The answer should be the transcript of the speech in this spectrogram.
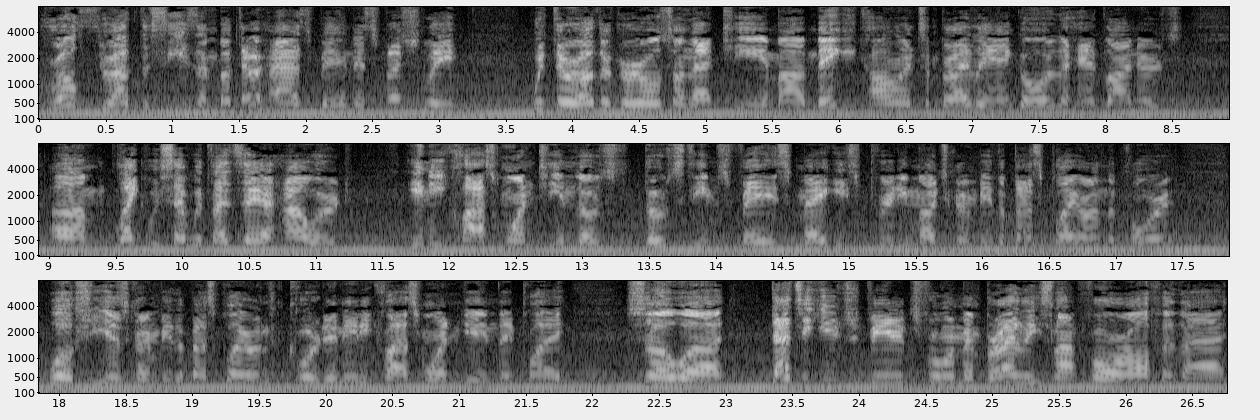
growth throughout the season, but there has been, especially with their other girls on that team. Uh, Maggie Collins and Briley Angle are the headliners. Um, like we said with Isaiah Howard, any Class One team those those teams face, Maggie's pretty much going to be the best player on the court well, she is going to be the best player on the court in any Class 1 game they play. So uh, that's a huge advantage for them, and Briley's not far off of that.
